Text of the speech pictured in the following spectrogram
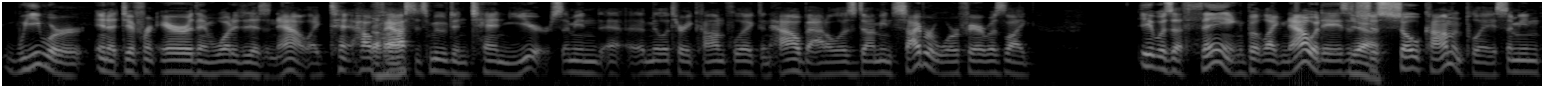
we were in a different era than what it is now. Like ten, how Uh-huh. fast it's moved in ten years. I mean, a, a military conflict and how battle is done. I mean, cyber warfare was like it was a thing, but like nowadays it's Yeah. just so commonplace. I mean,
